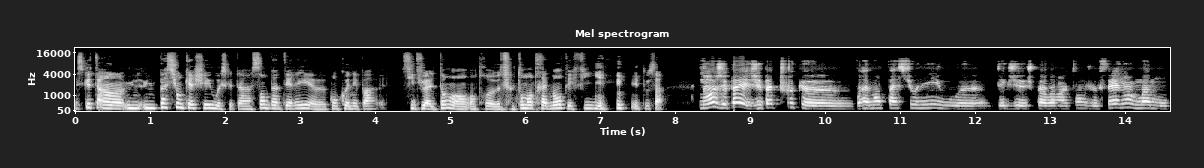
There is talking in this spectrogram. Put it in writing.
est-ce que tu as une, une passion cachée ou est-ce que tu as un centre d'intérêt euh, qu'on ne connaît pas Si tu as le temps en- entre ton entraînement, tes filles et, et tout ça? Non, j'ai pas, j'ai pas de truc euh, vraiment passionné où euh, dès que je, peux avoir un temps, je le fais. Non, moi, mon,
